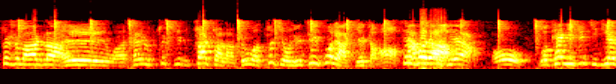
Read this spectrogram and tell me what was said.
做什么去了？哎，我还有做几个转转了，等我做交流，再过两天找。再过两天。哦，我看你这几天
